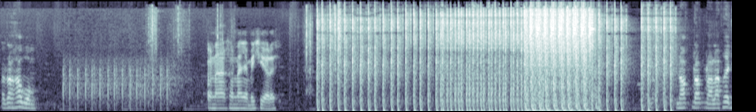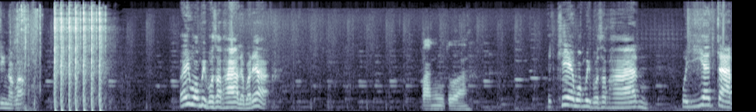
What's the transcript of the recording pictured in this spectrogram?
เราต้องเข้าวง ข้างหน้าข้างหน้ายังไม่เคลียร์เลย น็อกน็อกน็อกแล้วเพื่อนยิงน็อกแล้ว เฮ้ย วงบีบบนสะพานเหรอวะเนี่ยปานมีตัวเจ็ดเควงบีบบนสะพานโอ้ยเยี่ยจัด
